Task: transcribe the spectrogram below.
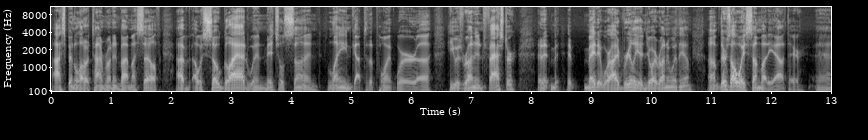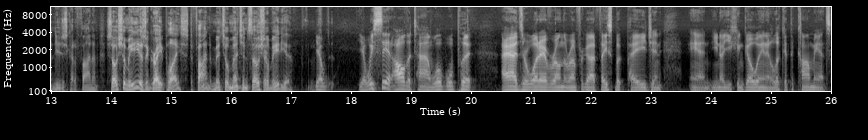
I spent a lot of time running by myself. I, I was so glad when Mitchell's son Lane got to the point where uh, he was running faster, and it it made it where I really enjoy running with him. Um, there's always somebody out there, and you just got to find them. Social media is a great place to find them. Mitchell mentioned social media. Yeah, yeah, we see it all the time. We'll we'll put ads or whatever on the Run for God Facebook page, and and you know you can go in and look at the comments.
